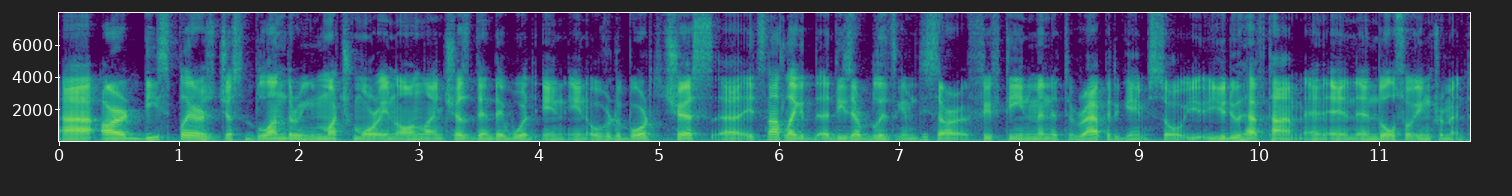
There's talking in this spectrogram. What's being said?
Uh, are these players just blundering much more in online chess than they would in, in over-the-board chess? it's not like these are blitz games, these are 15-minute rapid games, so you, you do have time and, and, and also increment.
